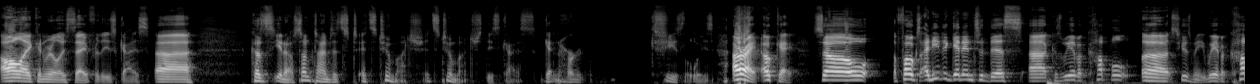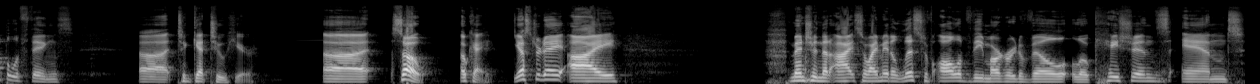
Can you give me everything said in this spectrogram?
all I can really say for these guys. Uh, because you know sometimes it's it's too much. It's too much. These guys getting hurt. Jeez Louise. All right, okay. So, folks, I need to get into this because uh, we have a couple. Uh, excuse me. We have a couple of things uh, to get to here. Uh, so, okay. Yesterday, I mentioned that I so I made a list of all of the Margaritaville locations and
